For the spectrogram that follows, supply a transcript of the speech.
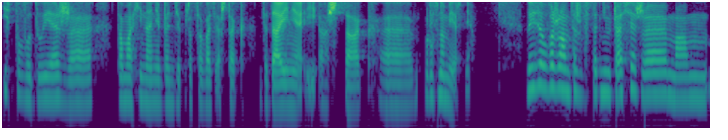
i spowoduje, że ta machina nie będzie pracować aż tak wydajnie i aż tak e, równomiernie. No i zauważyłam też w ostatnim czasie, że mam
